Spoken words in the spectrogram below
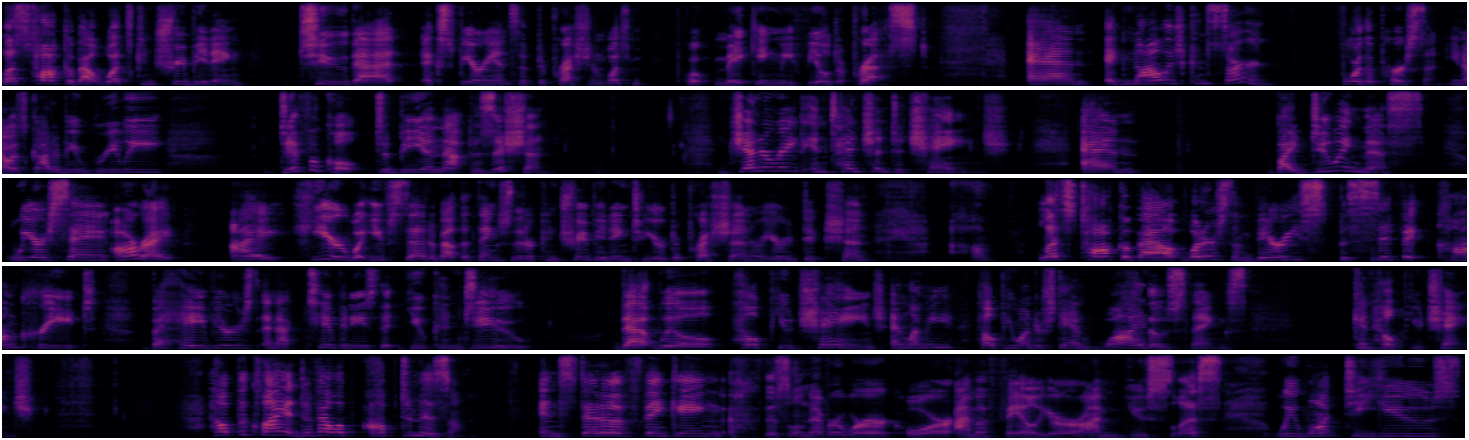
Let's talk about what's contributing to that experience of depression. What's, quote, making me feel depressed? And acknowledge concern for the person. You know, it's got to be really difficult to be in that position generate intention to change. And by doing this, we are saying, all right, I hear what you've said about the things that are contributing to your depression or your addiction. Um, let's talk about what are some very specific, concrete behaviors and activities that you can do that will help you change. And let me help you understand why those things can help you change. Help the client develop optimism. Instead of thinking, this will never work, or I'm a failure, or I'm useless, we want to use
